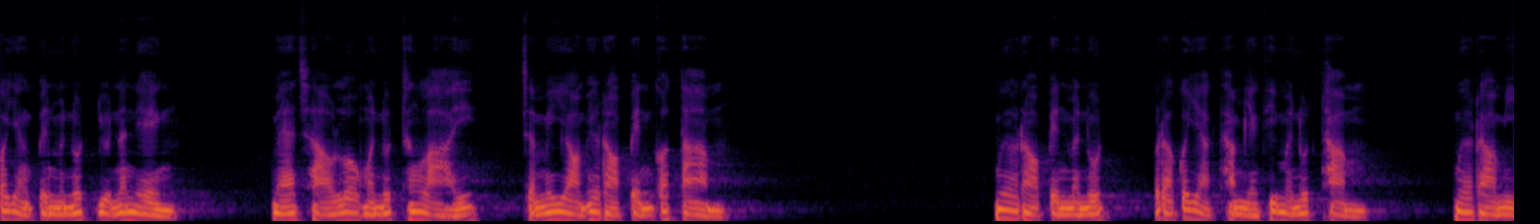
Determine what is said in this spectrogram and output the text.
ก็ยังเป็นมนุษย์อยู่นั่นเอง แม้ชาวโลกมนุษย์ทั้งหลาย จะไม่ยอมให้เราเป็นก็ตาม เมื่อเราเป็นมนุษย์ เราก็อยากทำอย่างที่มนุษย์ทำเมื่อเรามี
